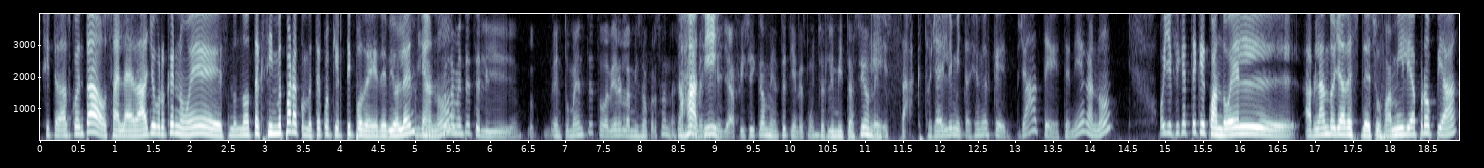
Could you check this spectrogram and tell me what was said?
si te das cuenta, o sea, la edad yo creo que no es, no, te exime para cometer cualquier tipo de, violencia, ¿no? Solamente te en tu mente todavía eres la misma persona. Ajá, sí. Que ya físicamente tienes muchas limitaciones. Exacto, ya hay limitaciones que ya te, te niegan, ¿no? Oye, fíjate que cuando él, hablando ya de, su familia propia,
